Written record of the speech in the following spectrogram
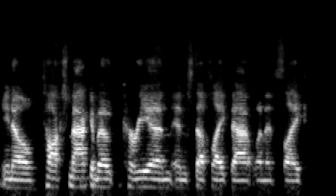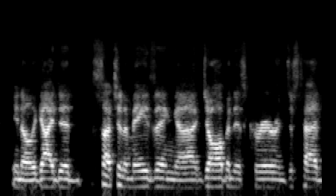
you know talk smack about Kariya and, and stuff like that. When it's like you know the guy did such an amazing uh, job in his career and just had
